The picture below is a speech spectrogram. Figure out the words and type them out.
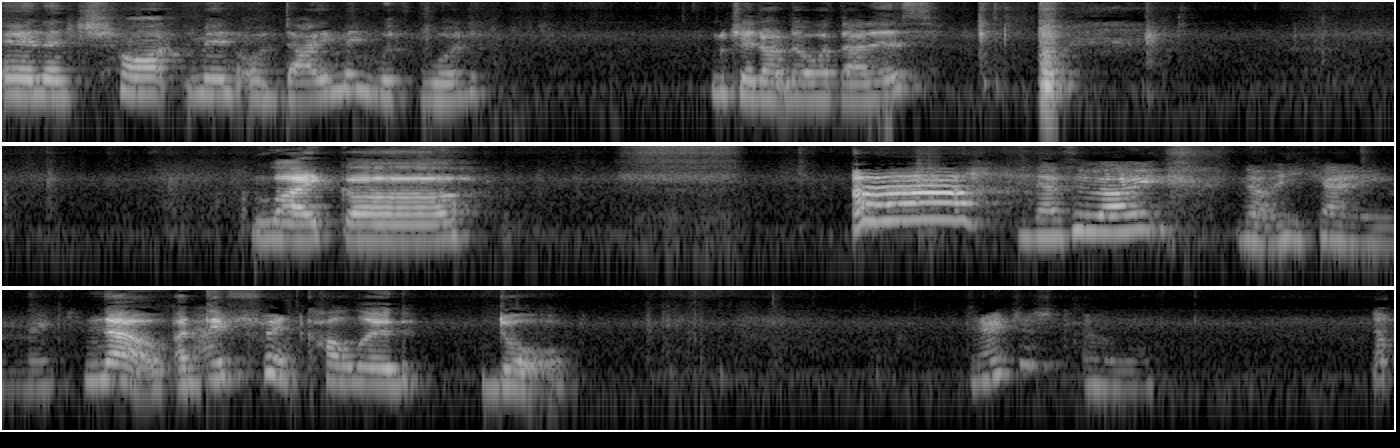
an enchantment or diamond with wood, which I don't know what that is. Like uh, ah, That's right. No, he can't even make. no, a different colored door. Did I just? Oh yeah. Nope.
